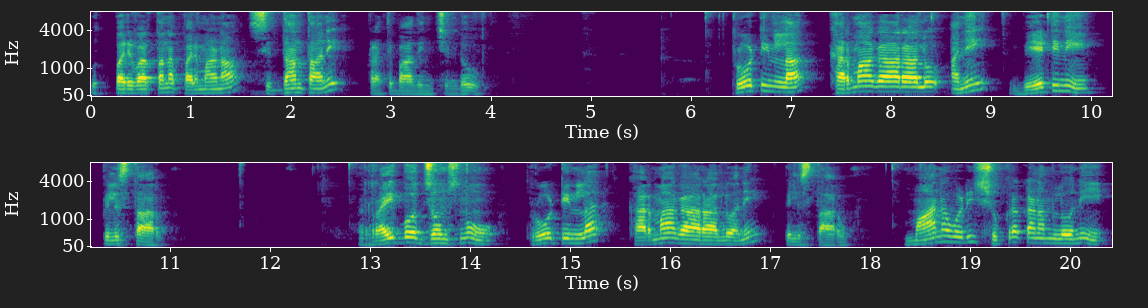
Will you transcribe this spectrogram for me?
ఉత్పరివర్తన పరిమాణ సిద్ధాంతాన్ని ప్రతిపాదించిండు. ప్రోటీన్ల కర్మాగారాలు అని వేటిని పిలుస్తారు? రైబోజోమ్స్ను ప్రోటీన్ల కర్మాగారాలు అని పిలుస్తారు. మానవుడి శుక్రకణంలోని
